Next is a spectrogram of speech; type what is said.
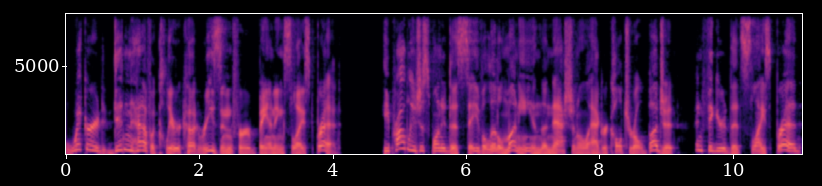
Wickard didn't have a clear cut reason for banning sliced bread. He probably just wanted to save a little money in the national agricultural budget and figured that sliced bread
